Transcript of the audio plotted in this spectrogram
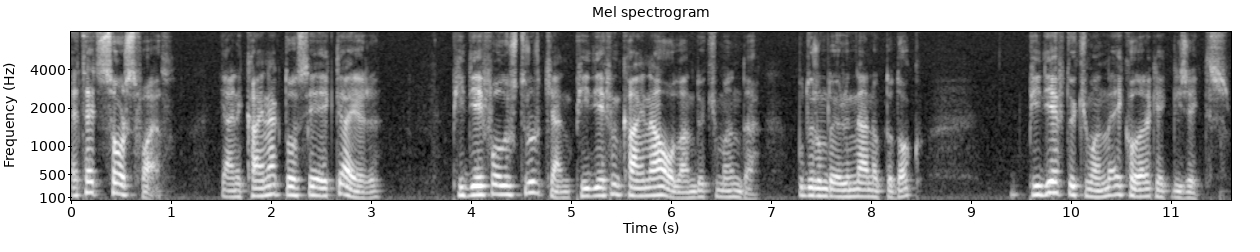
Attach Source File yani kaynak dosyaya ekli ayarı PDF oluştururken PDF'in kaynağı olan dokümanı da bu durumda ürünler.doc PDF dokümanına ek olarak ekleyecektir.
